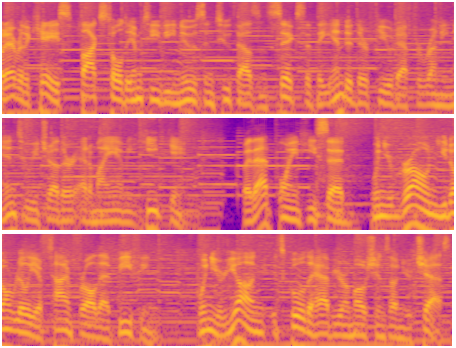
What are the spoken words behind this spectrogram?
Whatever the case, Foxx told MTV News in 2006 that they ended their feud after running into each other at a Miami Heat game. By that point, he said, When you're grown, you don't really have time for all that beefing. When you're young, it's cool to have your emotions on your chest,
